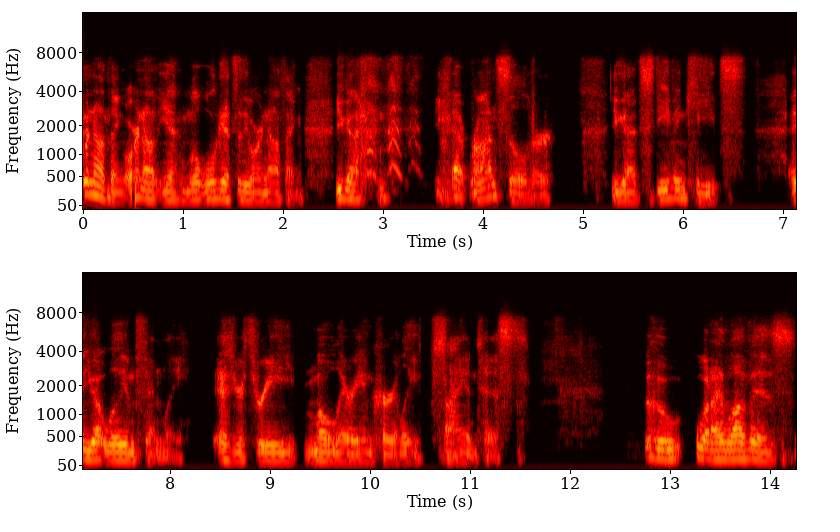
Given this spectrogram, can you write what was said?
or nothing. Or not. Yeah, we'll we'll get to the or nothing. You got you got Ron Silver, you got Steven Keats, and you got William Finley as your three Moe, Larry, and Curly scientists. Who what I love is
